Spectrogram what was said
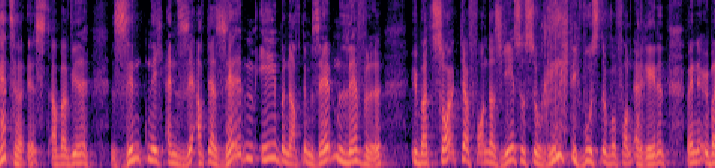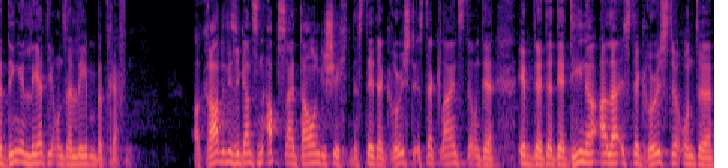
Retter ist, aber wir sind nicht auf derselben Ebene, auf demselben Level überzeugt davon, dass Jesus so richtig wusste, wovon er redet, wenn er über Dinge lehrt, die unser Leben betreffen. Auch gerade diese ganzen Upside-Down-Geschichten, dass der der Größte ist der Kleinste und der, eben der, der, der Diener aller ist der Größte und äh,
